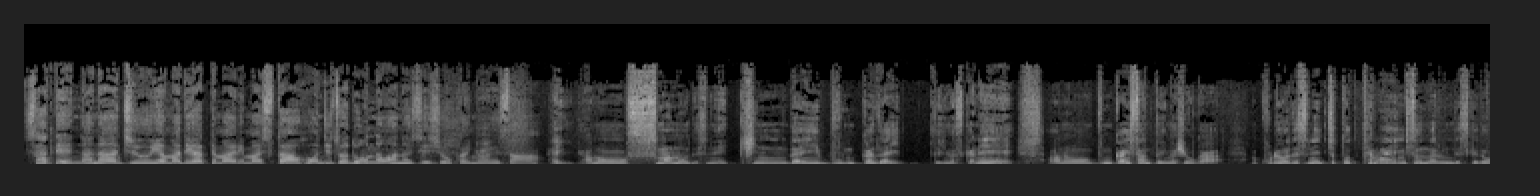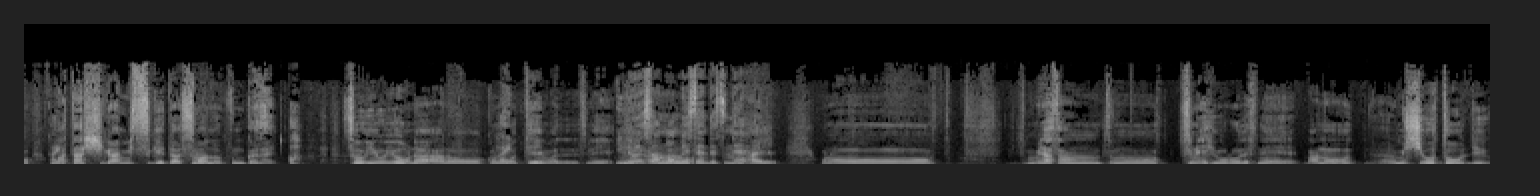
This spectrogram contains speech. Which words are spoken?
さて70夜までやってまいりました。本日はどんなお話でしょうか井上さん。はい。あの須磨のですね近代文化財といいますかね。あの文化遺産といいましょうかこれはですねちょっと手前味噌になるんですけど、はい、私が見つけた須磨の文化財。あそういうような、あの、このテーマでですね。はい、井上さんの目線ですね。はい。この、皆さん、その、常日頃ですね、あの、道を通り、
